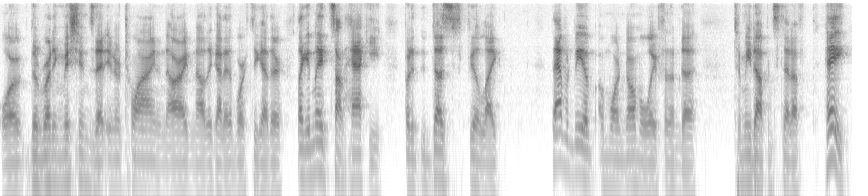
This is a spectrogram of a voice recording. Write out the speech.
or the running missions that intertwine and all right now they got to work together. Like it may sound hacky, but it, it does feel like that would be a, a more normal way for them to to meet up instead of hey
